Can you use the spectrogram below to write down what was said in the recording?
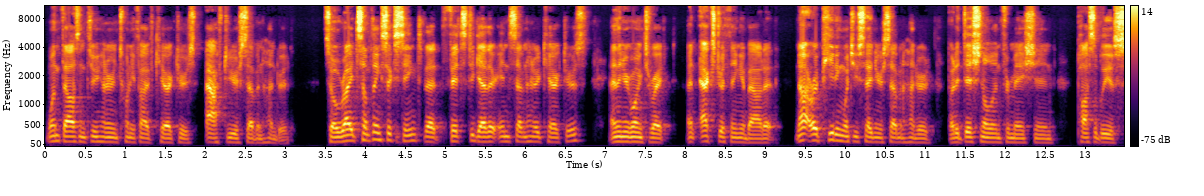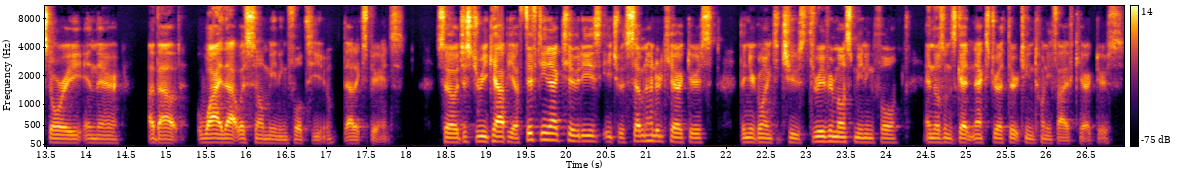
1,325 characters after your 700. So write something succinct that fits together in 700 characters, and then you're going to write an extra thing about it, not repeating what you said in your 700, but additional information, possibly a story in there about why that was so meaningful to you, that experience. So just to recap, you have 15 activities, each with 700 characters. Then you're going to choose three of your most meaningful, and those ones get an extra 1325 characters.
